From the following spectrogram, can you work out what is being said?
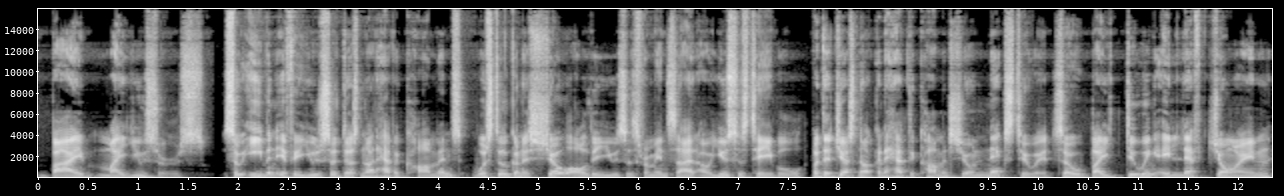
by my users. So even if a user does not have a comment, we're still going to show all the users from inside our users table, but they're just not going to have the comments shown next to it. So by doing a left join,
